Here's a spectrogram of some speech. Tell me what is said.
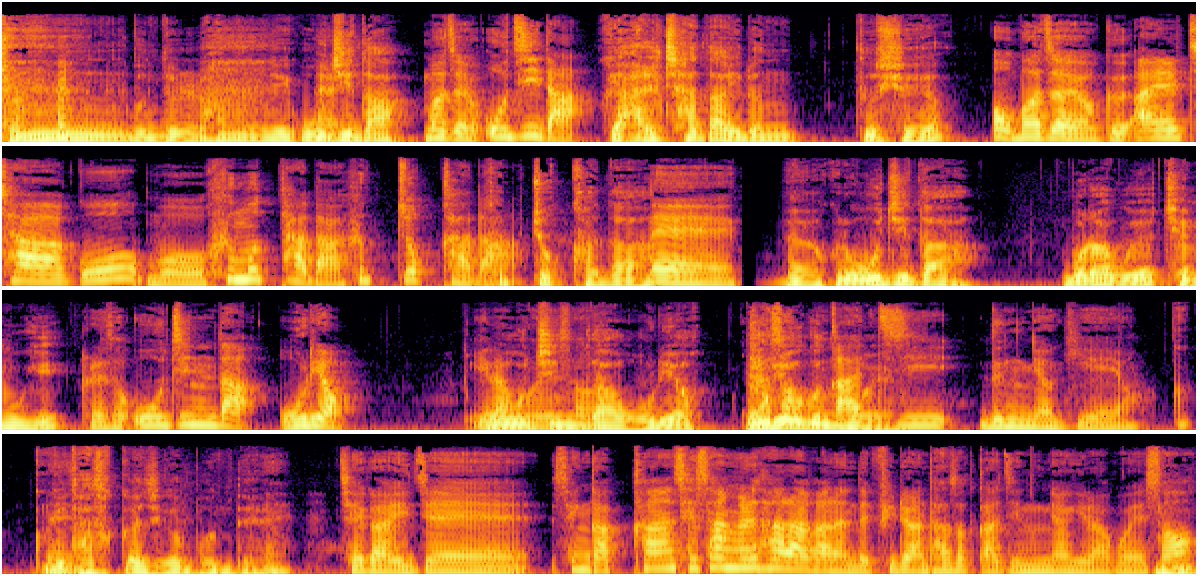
젊은 분들 하는 얘기 오지다. 맞아요 오지다 그게 알차다 이런 뜻이에요? 어 맞아요 그 알차고 뭐 흐뭇하다 흡족하다 흡족하다. 네 예, 그리고 오지다. 뭐라고요? 제목이? 그래서 오진다 오력이라고 오진다 오력. 다섯 오력은 뭐예요? 가지 능력이에요. 그게 네. 다섯 가지가 뭔데? 네. 제가 이제 생각한 세상을 살아가는데 필요한 다섯 가지 능력이라고 해서 음.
